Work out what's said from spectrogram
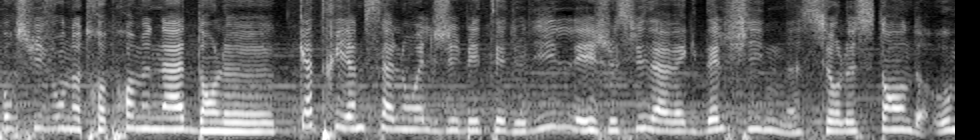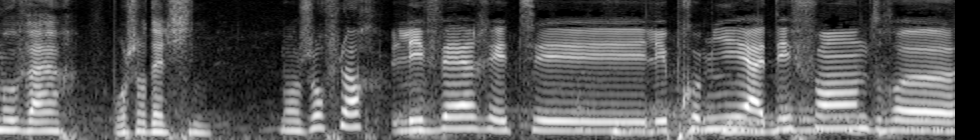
Poursuivons notre promenade dans le quatrième salon LGBT de Lille et je suis avec Delphine sur le stand Homo Vert. Bonjour Delphine. Bonjour Flore. Les Verts étaient les premiers à défendre euh,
